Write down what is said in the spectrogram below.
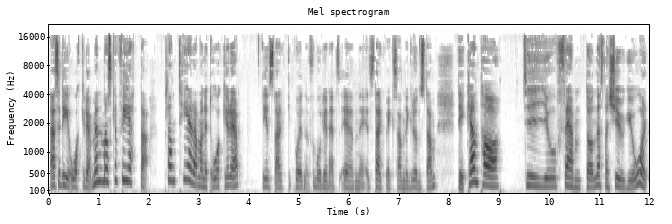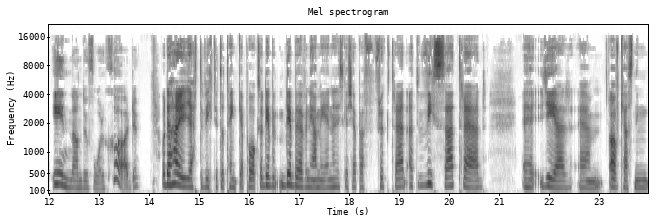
Alltså det är åkerö. Men man ska veta, planterar man ett åkerö, det är en stark, på en, förmodligen ett, en starkväxande grundstam. Det kan ta 10, 15, nästan 20 år innan du får skörd. Och det här är jätteviktigt att tänka på också. Det, det behöver ni ha med när ni ska köpa fruktträd. Att vissa träd eh, ger eh, avkastning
